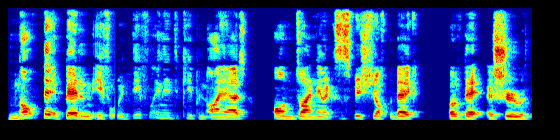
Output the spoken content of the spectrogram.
not that bad an effort. We definitely need to keep an eye out on dynamics, especially off the back of that issue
